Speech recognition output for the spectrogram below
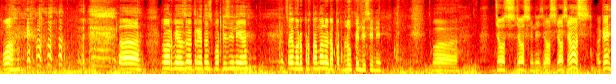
Wah. ah, luar biasa ternyata spot di sini ya. Saya baru pertama loh dapat bluepin di sini. Wah. Jos, Jos ini Jos, Jos, Jos. Oke,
